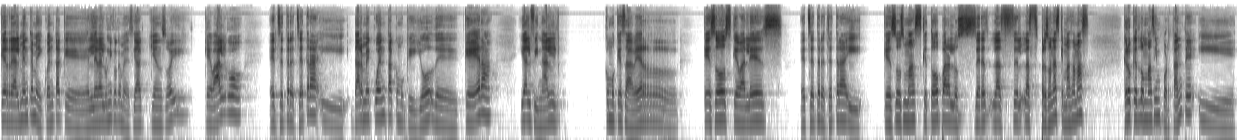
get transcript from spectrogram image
que realmente me di cuenta que Él era el único que me decía quién soy, qué valgo, etcétera, etcétera, y darme cuenta como que yo de qué era, y al final como que saber qué sos, qué vales, etcétera, etcétera, y que sos más que todo para los seres, las, las personas que más amas. Creo que es lo más importante y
